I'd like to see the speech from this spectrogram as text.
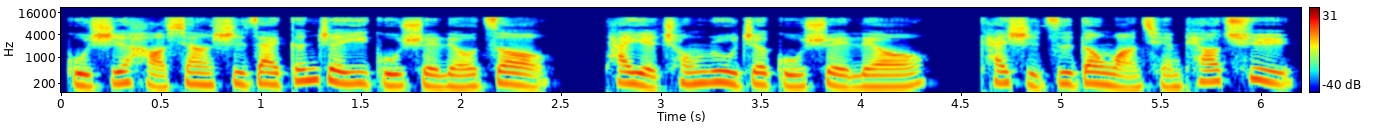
古尸好像是在跟着一股水流走。他也冲入这股水流，开始自动往前飘去，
